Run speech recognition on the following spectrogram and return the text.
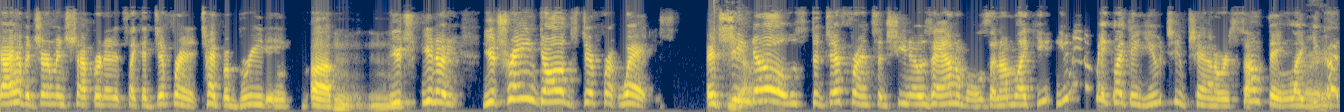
I have a German Shepherd, and it's like a different type of breeding. Uh, mm-hmm. You you know you train dogs different ways and she yeah. knows the difference and she knows animals. And i'm like you, you need to make like a youtube channel or something. Like right. you got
